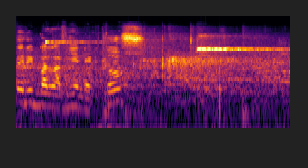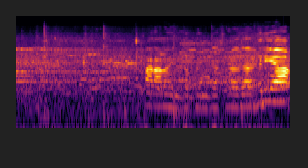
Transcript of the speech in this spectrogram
Σε δεύτερη μπαλά βγαίνει εκτός. Παραμένει το 50-43.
